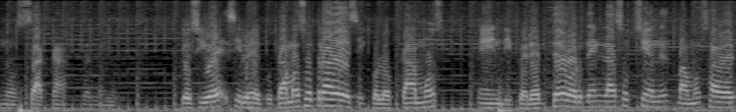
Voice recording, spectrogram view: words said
nos saca del menú. Inclusive si lo ejecutamos otra vez y colocamos en diferente orden las opciones, vamos a ver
